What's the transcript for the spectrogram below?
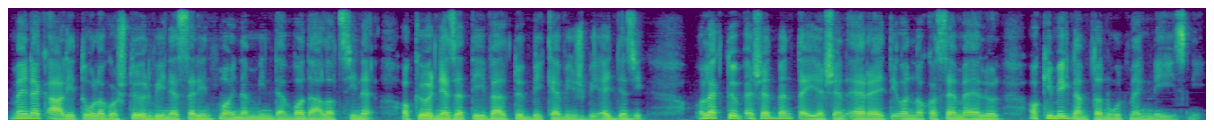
melynek állítólagos törvénye szerint majdnem minden vadállat színe a környezetével többé-kevésbé egyezik, a legtöbb esetben teljesen elrejti annak a szeme elől, aki még nem tanult megnézni.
